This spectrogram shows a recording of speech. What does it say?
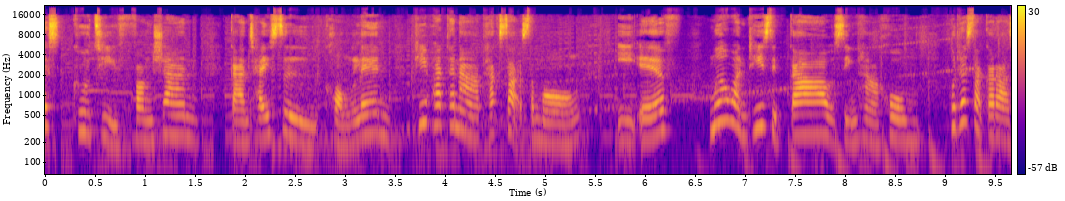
Executive Function การใช้สื่อของเล่นที่พัฒนาทักษะสมอง EF เมื่อวันที่ 19 สิงหาคม พุทธศักราช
